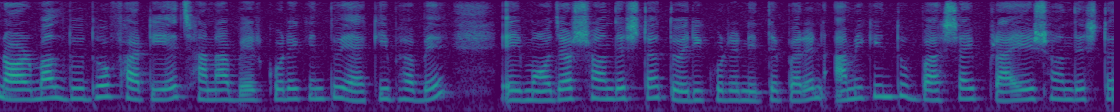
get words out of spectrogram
নর্মাল দুধও ফাটিয়ে ছানা বের করে কিন্তু একইভাবে এই মজার সন্দেশটা তৈরি করে নিতে পারেন। আমি কিন্তু বাসায় প্রায় সন্দেশটা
